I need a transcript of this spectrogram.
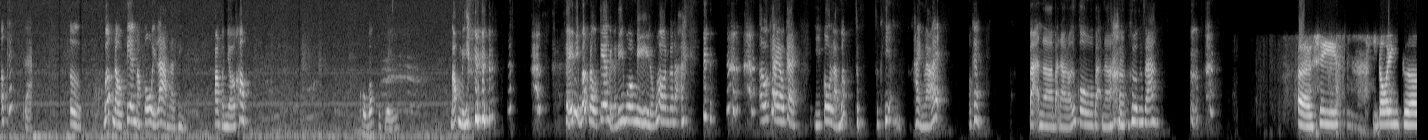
Ok. Dạ. Ừ, bước đầu tiên mà cô ấy làm là gì? Con có nhớ không? Cô bóc cục mì. Bóc mì. Thế thì bước đầu tiên phải là đi mua mì đúng hơn con ạ. ok ok. Ý cô là bước thực thực hiện hành vào đấy. Ok. Bạn à, bạn nào nói giúp cô bạn à, Hương Giang. Uh, she's going to a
